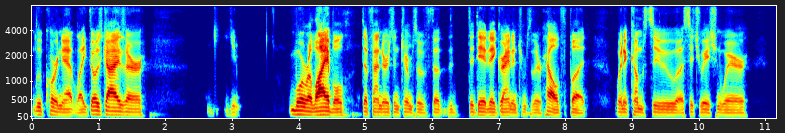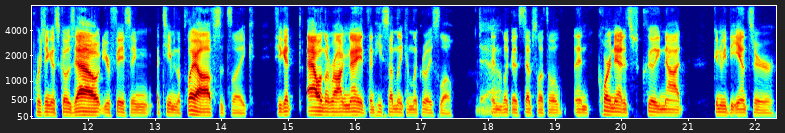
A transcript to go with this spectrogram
Luke Kornet, like those guys are you know, more reliable defenders in terms of the, the, the day-to-day grind in terms of their health. But when it comes to a situation where Porzingis goes out, you're facing a team in the playoffs, it's like if you get Al on the wrong night, then he suddenly can look really slow Yeah. and look at steps left. And Kornet is clearly not going to be the answer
